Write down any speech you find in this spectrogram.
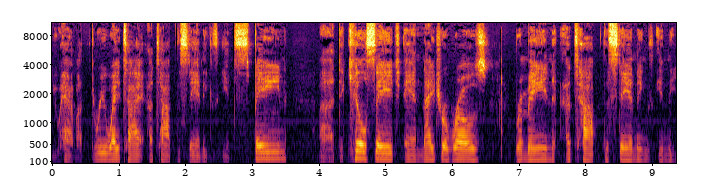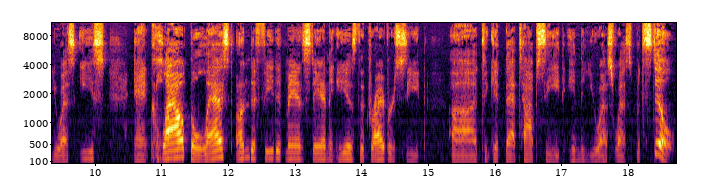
You have a three-way tie atop the standings in Spain. Uh, to Kill Sage and Nitro Rose remain atop the standings in the U.S. East. And Cloud, the last undefeated man standing, he is the driver's seat uh, to get that top seed in the U.S. West. But still,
